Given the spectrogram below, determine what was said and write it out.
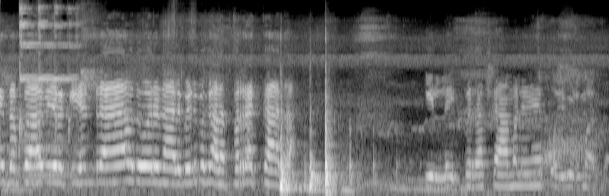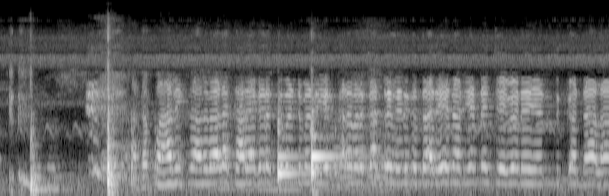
இந்த பாவி இருக்கு என்றாவது ஒரு நாலு விடுப்பு காலம் பிறக்காதா? இல்லை பிறக்காமலே போய்விடுமா அந்த பாவிக்கு பாவிக்கான வேலை கரை கடக்க வேண்டும் என்று என் கணவர் கற்றல் இருக்கிறாரே நான் என்ன செய்வேனே என்று கண்டாளா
